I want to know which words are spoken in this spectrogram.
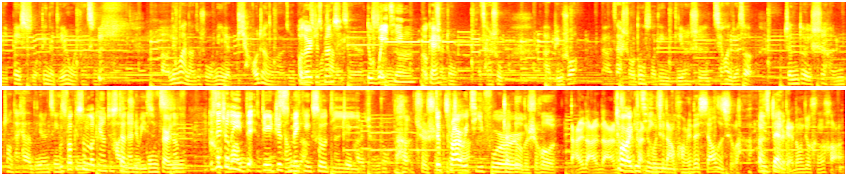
以被锁定的敌人为中心。 呃，另外呢，就是我们也调整了就是各种情况下的一些 waiting, okay. 权重和参数。啊、比如说，啊、在手动锁定敌人时切换角色，针对失衡状态下的敌人进行锁 focus 定 on locking onto 还 stun 有就是 enemies, 攻 fair 击 enough. 靠 Essentially, 后 they- 方 they're 这 just 箱子 making so 啊这一块 the 的权重。确实 the 经常 priority for 战斗的时候打着打着打着，突然转头去打旁边的箱子去了 这个改动就很好啊。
